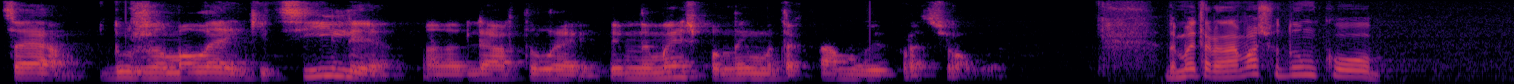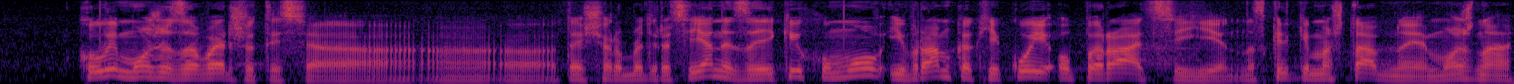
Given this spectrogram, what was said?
це дуже маленькі цілі е, для артилерії. Тим не менш, по ним ми так само відпрацьовуємо. Дмитро, на вашу думку, коли може завершитися е, е, те, що роблять росіяни, за яких умов і в рамках якої операції, наскільки масштабної, можна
